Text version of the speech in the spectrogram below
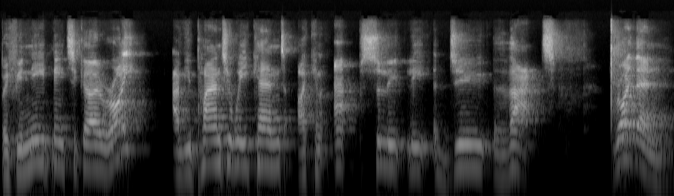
But if you need me to go, right, have you planned your weekend? I can absolutely do that. Right then,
